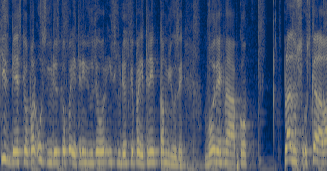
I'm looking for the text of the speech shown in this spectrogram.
किस बेस के ऊपर उस वीडियोज़ के ऊपर इतनी व्यूज़ है और इस वीडियोज़ के ऊपर इतने कम व्यूज़ है? वो देखना है आपको। प्लस उस, उसके अलावा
